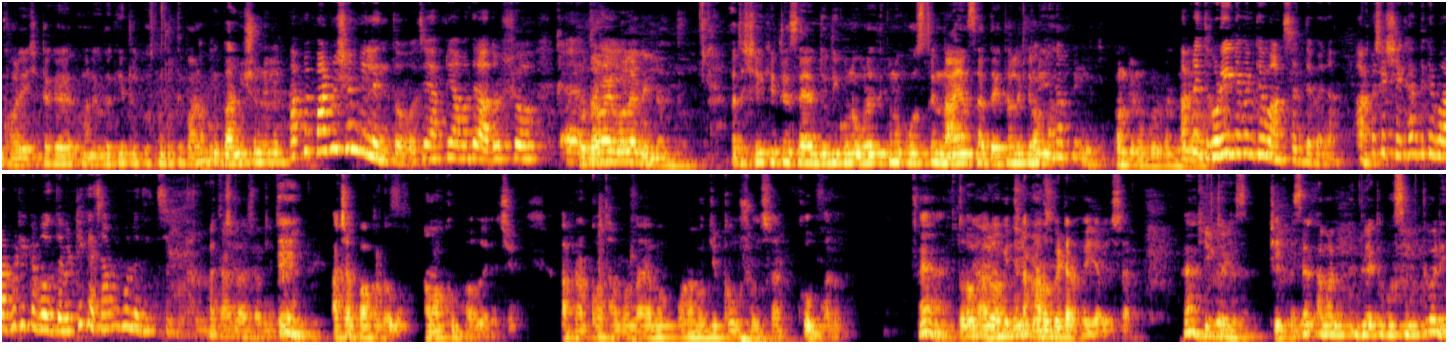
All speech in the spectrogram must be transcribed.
ঘরে সেটাকে মানে ওদেরকে তাহলে প্রশ্ন করতে পারব? আপনি পারমিশন নিলেন? আপনি পারমিশন নিলেন তো যে আপনি আমাদের আদর্শ প্রথমে মানে- বলে নিলেন তো। আচ্ছা সেই ক্ষেত্রে স্যার যদি কোনো ওরা যদি কোনো কোশ্চেন না অ্যান্সার দেয় তাহলে কি আপনি কন্টিনিউ করবেন। আপনি ধরেই নেবেন কেউ আনসার দেবে না। আপনাকে সেখান থেকে বারবার এটা বলতে হবে ঠিক আছে আমি বলে দিচ্ছি। আচ্ছা। আচ্ছা পাপড়বাবু আমার খুব ভালো লেগেছে। আপনার কথা বলা এবং পড়ানোর যে কৌশল স্যার খুব ভালো। হ্যাঁ তবে আগামী দিনে আরও বেটার হয়ে যাবে স্যার। হ্যাঁ ঠিক হয়ে গেছে। ঠিক আছে স্যার আমার দু একটা কোশ্চেন করতে পারি?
